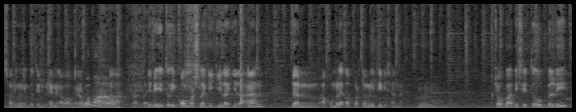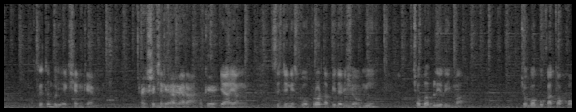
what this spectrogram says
Sorry nyebutin brand nggak apa-apa ya. Apa-apa, santai. Jadi itu e-commerce lagi gila-gilaan dan aku melihat opportunity di sana. Hmm. Coba di situ beli waktu itu beli action cam, Action, cam. kamera, Oke. Hmm. ya yang sejenis GoPro tapi dari Xiaomi. Coba beli 5 coba buka toko.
